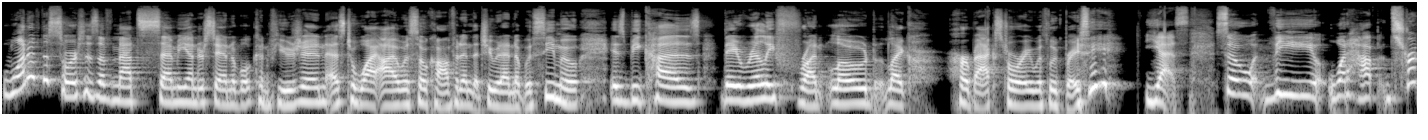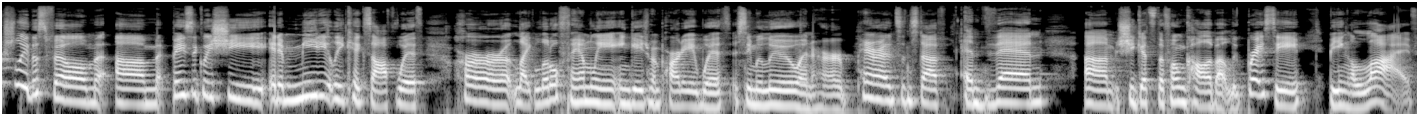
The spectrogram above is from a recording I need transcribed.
one of the sources of Matt's semi understandable confusion as to why I was so confident that she would end up with Simu is because they really front load like her backstory with Luke Bracey. Yes. So the what happened structurally this film um basically she it immediately kicks off with her like little family engagement party with Simu Liu and her parents and stuff and then um she gets the phone call about Luke Bracey being alive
